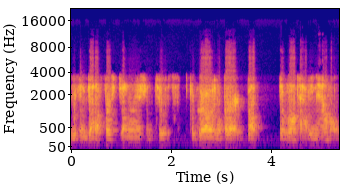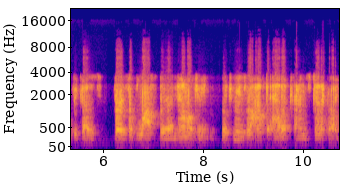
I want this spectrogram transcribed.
we can get a first generation tooth to grow in a bird, but it won't have enamel because birds have lost their enamel gene, which means we'll have to add it transgenically.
